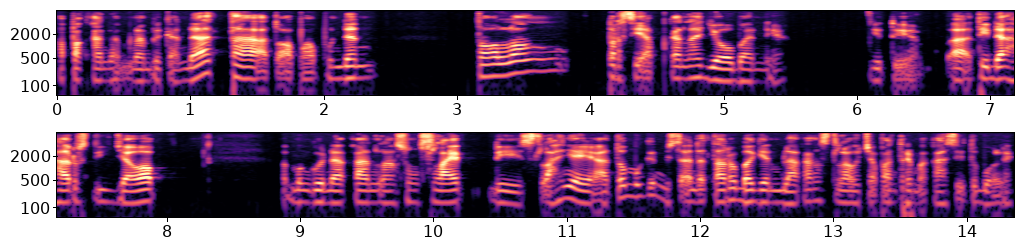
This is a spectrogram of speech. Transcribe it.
Apakah Anda menampilkan data atau apa pun dan tolong persiapkanlah jawabannya gitu ya. Uh, tidak harus dijawab menggunakan langsung slide di setelahnya ya atau mungkin bisa Anda taruh bagian belakang setelah ucapan terima kasih itu boleh.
